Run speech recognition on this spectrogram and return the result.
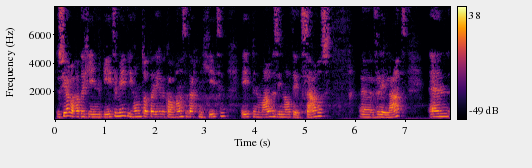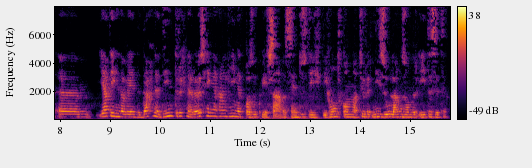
Dus ja, we hadden geen eten mee. Die hond had eigenlijk al de dag niet gegeten. Hij eet normaal gezien altijd s'avonds, uh, vrij laat. En uh, ja, tegen dat wij de dag nadien terug naar huis gingen gaan, ging het pas ook weer s'avonds zijn. Dus die, die hond kon natuurlijk niet zo lang zonder eten zitten.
